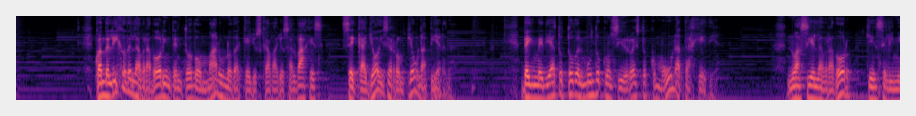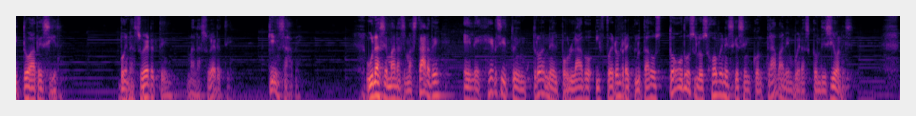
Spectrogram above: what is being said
Cuando el hijo del labrador intentó domar uno de aquellos caballos salvajes, se cayó y se rompió una pierna. De inmediato todo el mundo consideró esto como una tragedia. No así el labrador, quien se limitó a decir, buena suerte, mala suerte, quién sabe. Unas semanas más tarde, el ejército entró en el poblado y fueron reclutados todos los jóvenes que se encontraban en buenas condiciones.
